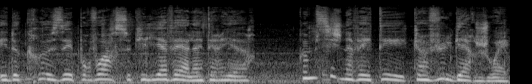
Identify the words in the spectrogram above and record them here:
et de creuser pour voir ce qu'il y avait à l'intérieur, comme si je n'avais été qu'un vulgaire jouet.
